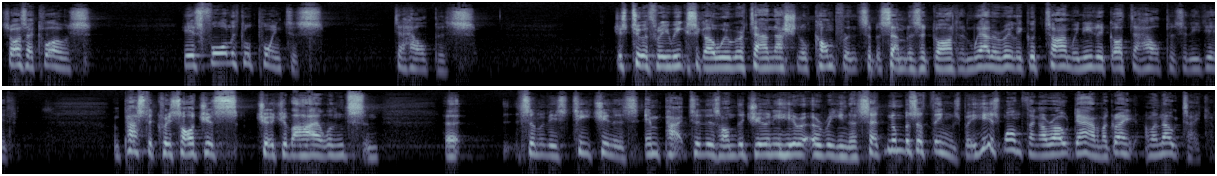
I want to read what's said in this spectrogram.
So as I close, here's four little pointers to help us. Just two or three weeks ago, we were at our national conference of Assemblies of God, and we had a really good time. We needed God to help us, and He did. And Pastor Chris Hodges, Church of the Highlands, and uh, some of his teaching has impacted us on the journey here at Arena, said numbers of things, but here's one thing I wrote down. I'm a great, I'm a note taker.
